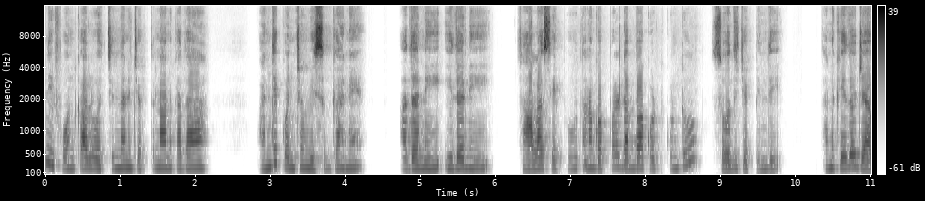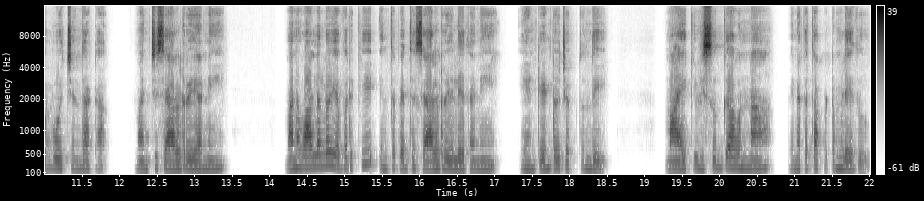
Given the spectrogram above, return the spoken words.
నీ ఫోన్ కాల్ వచ్చిందని చెప్తున్నాను కదా. అంది కొంచెం విసుగ్గానే. అదని ఇదని చాలాసేపు తన గొప్పలు డబ్బా కొట్టుకుంటూ సోది చెప్పింది. తనకేదో జాబ్ వచ్చిందట. మంచి శాలరీ అని. మన వాళ్ళలో ఎవరికీ ఇంత పెద్ద శాలరీ లేదని ఏంటేంటో చెప్తుంది. మాయకి విసుగ్గా ఉన్నా వినక తప్పటం లేదు.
